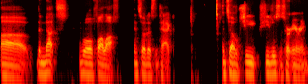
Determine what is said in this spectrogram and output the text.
uh the nuts will fall off, and so does the tag. And so she she loses her earring.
